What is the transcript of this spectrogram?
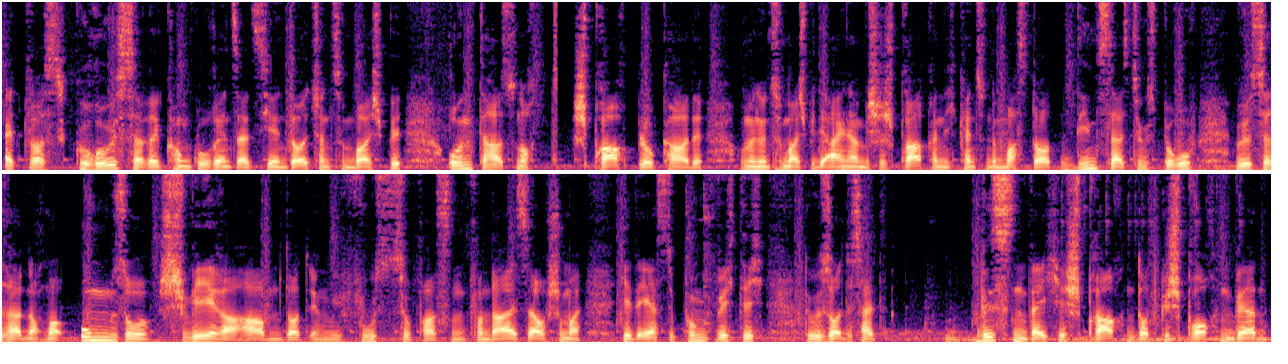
etwas größere Konkurrenz als hier in Deutschland zum Beispiel und da hast du noch Sprachblockade. Und wenn du zum Beispiel die einheimische Sprache nicht kennst und du machst dort einen Dienstleistungsberuf, wirst du es halt nochmal umso schwerer haben, dort irgendwie Fuß zu fassen. Von daher ist ja auch schon mal hier der erste Punkt wichtig. Du solltest halt wissen, welche Sprachen dort gesprochen werden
